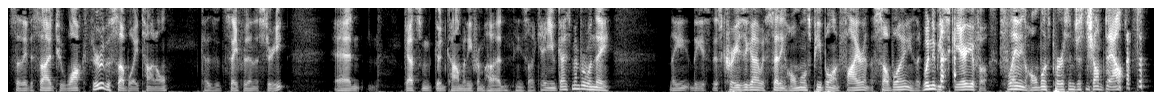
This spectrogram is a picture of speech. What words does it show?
So they decide to walk through the subway tunnel because it's safer than the street, and got some good comedy from Hud. He's like, "Hey, you guys remember when they?" They, these, this crazy guy was setting homeless people on fire in the subway. He's like, wouldn't it be scary if a flaming homeless person just jumped out?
